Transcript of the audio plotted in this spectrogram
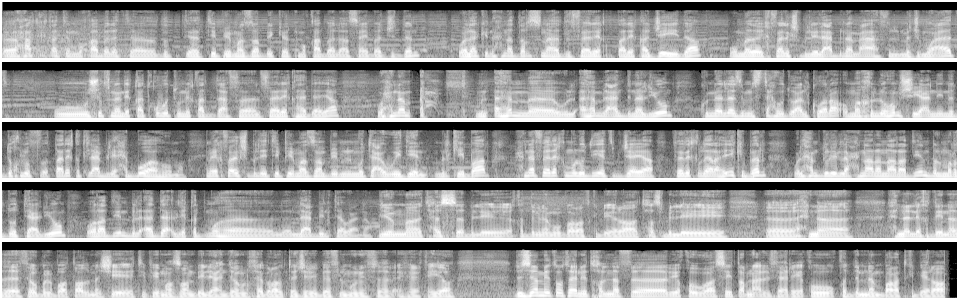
حقيقة مقابلة ضد تيبي مازامبي كانت مقابلة صعيبة جدا ولكن إحنا درسنا هذا الفريق بطريقة جيدة وما يخفالكش باللي لعبنا معاه في المجموعات وشفنا نقاط قوة ونقاط ضعف الفريق هدايا. وحنا من أهم والأهم اللي عندنا اليوم كنا لازم نستحوذوا على الكرة وما نخلوهمش يعني ندخلوا في طريقة اللعب اللي يحبوها هما. ما يخفاكش باللي تي بي مازامبي من المتعودين من الكبار. حنا فريق مولودية بجاية فريق اللي راه يكبر. والحمد لله حنا رانا راضيين بالمردود تاع اليوم وراضيين بالأداء اللي قدموه اللاعبين تاعنا اليوم تحس باللي قدمنا مباراة كبيرة. تحس باللي إحنا إحنا اللي خدينا ثوب البطل ماشي تي بي مازامبي اللي عندهم الخبرة والتجربة في المنافسة الإفريقية. دوزيام ميطو ثاني دخلنا في بقوة سيطرنا على الفريق وقدمنا مباراة كبيرة.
